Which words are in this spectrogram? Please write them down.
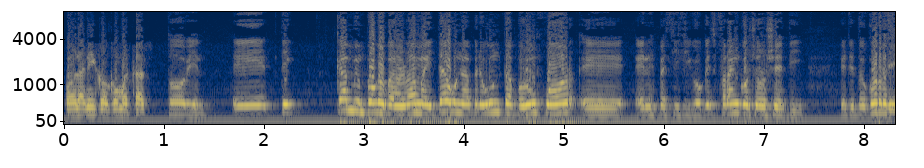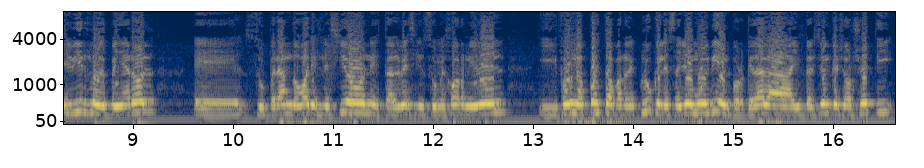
Hola Nico, ¿cómo estás? Todo bien. Eh, te cambio un poco el panorama y te hago una pregunta por un jugador eh, en específico, que es Franco Giorgetti, que te tocó recibirlo de Peñarol, eh, superando varias lesiones, tal vez sin su mejor nivel, y fue una apuesta para el club que le salió muy bien, porque da la impresión que Giorgetti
